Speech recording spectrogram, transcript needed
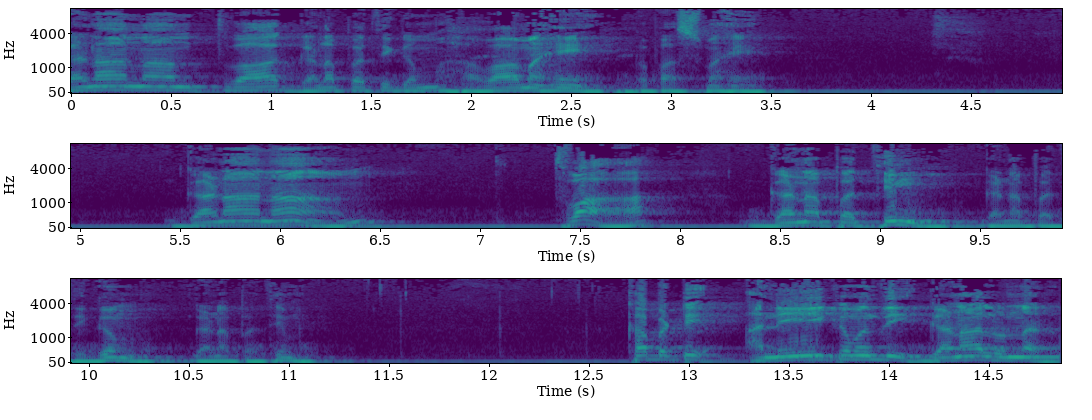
గణానాంత్వా గణపతిగం హవామహే ఉపాస్మహే. గణానాం త్వా గణపతిం గణపతిగం గణపతిం. కాబట్టి అనేక మంది గణాలు ఉన్నారు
